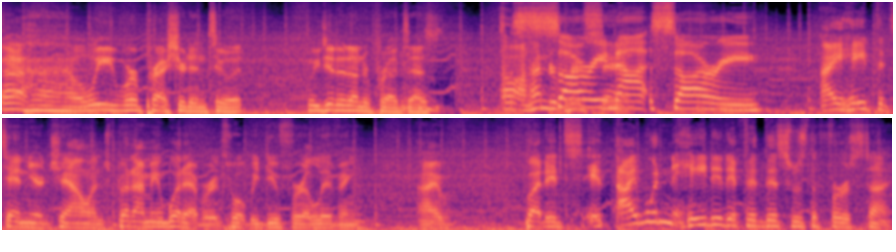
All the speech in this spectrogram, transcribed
Uh, we were pressured into it. We did it under protest. Oh, 100%. Sorry, not sorry. I hate the 10 year challenge, but I mean, whatever. It's what we do for a living. I, but it's, it, I wouldn't hate it if it, this was the first time.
